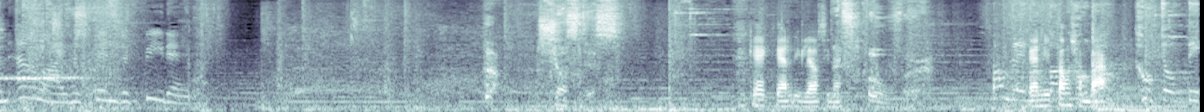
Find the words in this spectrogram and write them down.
An ally has been defeated. Justice แก้แค้นอีกแล้วสินะ is over. ป้อมเลนแกนี่ต้องชำระถูกโจมตี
